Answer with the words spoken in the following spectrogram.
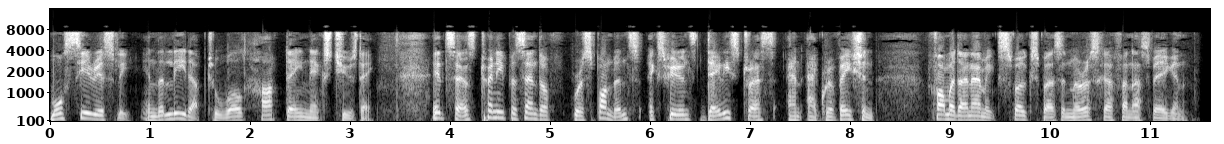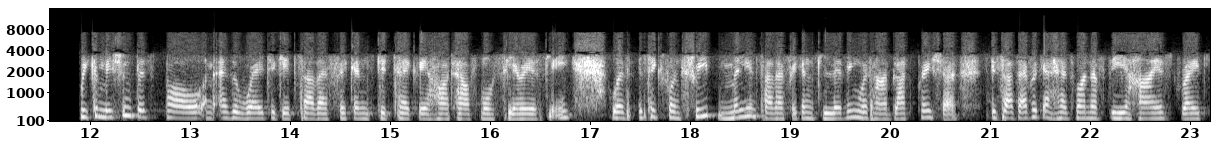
more seriously in the lead up to World Heart Day next Tuesday. It says 20% of respondents experience daily stress and aggravation. Pharma Dynamics spokesperson Mariska van Aswegen. We commissioned this poll um, as a way to get South Africans to take their heart health more seriously. With 6.3 million South Africans living with high blood pressure, South Africa has one of the highest rates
